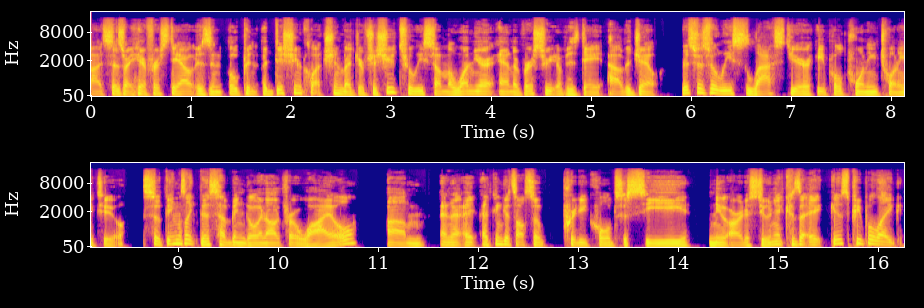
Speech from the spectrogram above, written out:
Uh, it says right here, First Day Out is an open edition collection by Drifter Shoots released on the one year anniversary of his day out of jail. This was released last year, April 2022. So things like this have been going on for a while. Um, and I, I think it's also pretty cool to see new artists doing it because it gives people like,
